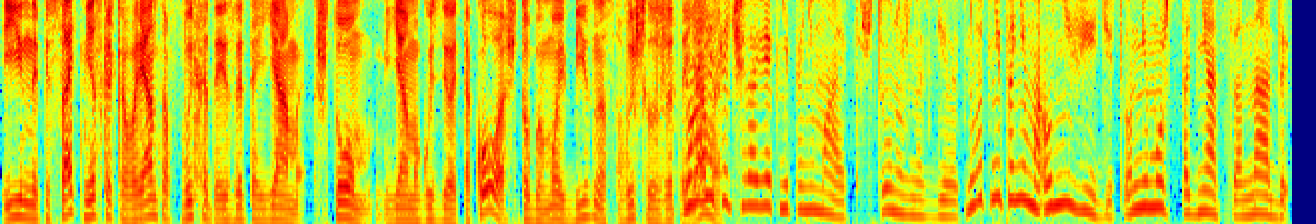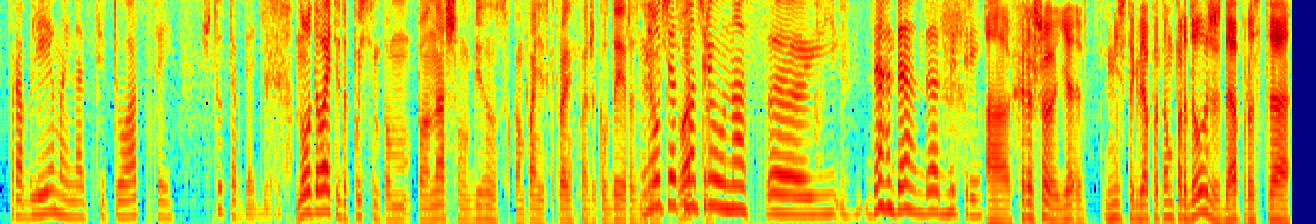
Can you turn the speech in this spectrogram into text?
и написать несколько вариантов выхода из этой ямы. Что я могу сделать такого, чтобы мой бизнес вышел из этой ну, ямы? Ну, а если человек не понимает, что нужно сделать? Ну, вот не понимает, он не видит, он не может подняться над проблемой, над ситуацией. Что тогда делать? Ну, давайте, допустим, по, по нашему бизнесу компании Skype Magical Day разберем Ну, вот ситуацию. я смотрю, у нас... Э, да, да, да, Дмитрий. А, хорошо, я, Миш, тогда потом продолжишь, да, просто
